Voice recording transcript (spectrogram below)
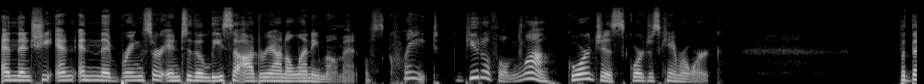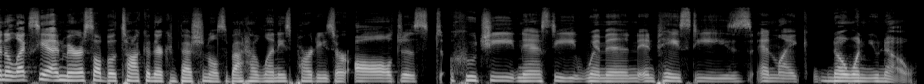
and then she and and that brings her into the Lisa Adriana Lenny moment. It was great. Beautiful. Mwah. Gorgeous, gorgeous camera work. But then Alexia and Marysol both talk in their confessionals about how Lenny's parties are all just hoochie, nasty women in pasties and like no one you know.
